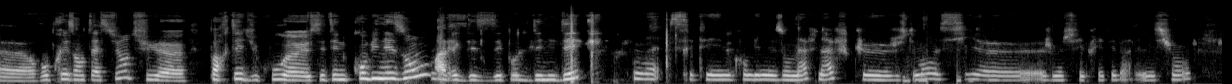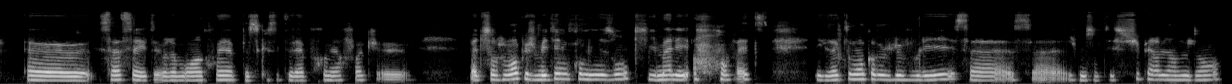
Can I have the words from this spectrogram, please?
euh, représentation, tu euh, portais du coup, euh, c'était une combinaison avec des épaules dénudées? Ouais, c'était une combinaison naf-naf que justement aussi euh, je me suis fait prêter par l'émission. Euh, ça, ça a été vraiment incroyable parce que c'était la première fois que, bah, tout simplement que je mettais une combinaison qui m'allait en fait exactement comme je le voulais. Ça, ça, je me sentais super bien dedans.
